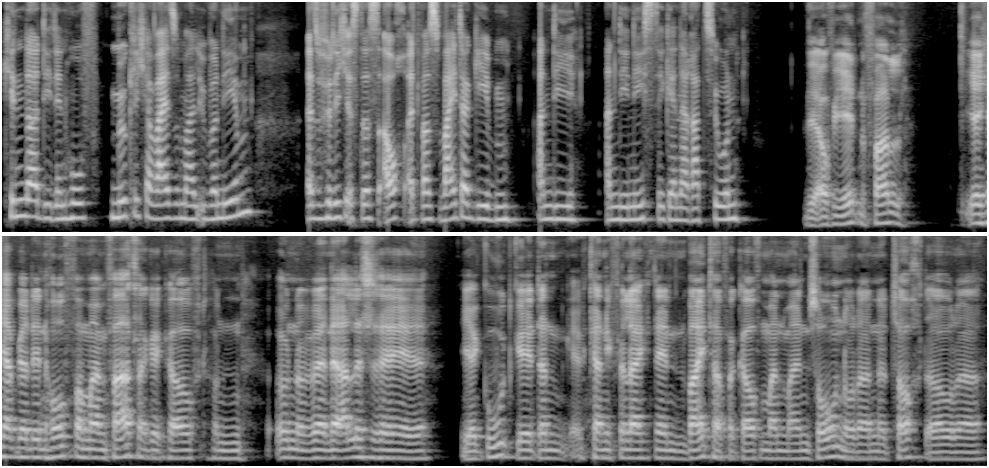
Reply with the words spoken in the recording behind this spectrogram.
Kinder, die den Hof möglicherweise mal übernehmen. Also für dich ist das auch etwas weitergeben an die, an die nächste Generation. Ja, auf jeden Fall. Ja, ich habe ja den Hof von meinem Vater gekauft und, und wenn alles äh, ja gut geht, dann kann ich vielleicht den weiterverkaufen an meinen Sohn oder eine Tochter oder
